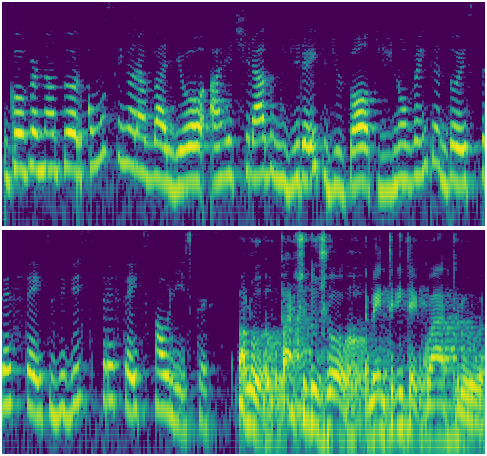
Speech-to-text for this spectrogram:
E governador, como o senhor avaliou a retirada do direito de voto de 92 prefeitos e vice-prefeitos paulistas? Malu, parte do jogo, também 34 uh,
